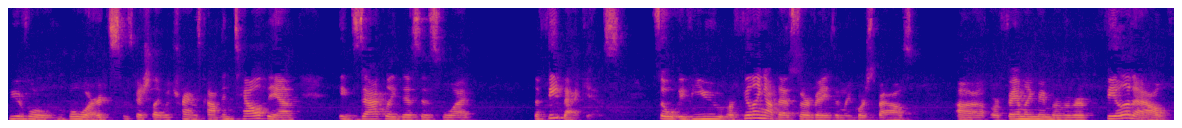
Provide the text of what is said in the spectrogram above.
beautiful boards, especially with Transcom, and tell them exactly this is what the feedback is. So if you are filling out that survey as a Marine Corps spouse uh, or family member, fill it out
